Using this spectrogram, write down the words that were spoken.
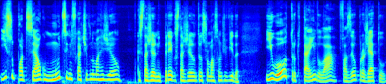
isso pode ser algo muito significativo numa região. Porque está gerando emprego, está gerando transformação de vida. E o outro que está indo lá fazer o projeto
